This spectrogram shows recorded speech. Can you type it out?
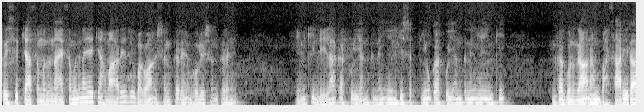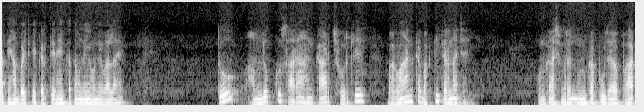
तो इससे क्या समझना है? समझना है कि हमारे जो भगवान शंकर हैं, भोले शंकर हैं इनकी लीला का कोई अंत नहीं है, इनकी शक्तियों का कोई अंत नहीं है, इनकी, इनका गुणगान हम सारी रात यहाँ बैठ के करते रहें, ख़त्म नहीं होने वाला है। तो हम लोग को सारा अहंकार छोड़ के भगवान का भक्ति करना चाहिए। उनका स्मरण, उनका पूजा पाठ,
